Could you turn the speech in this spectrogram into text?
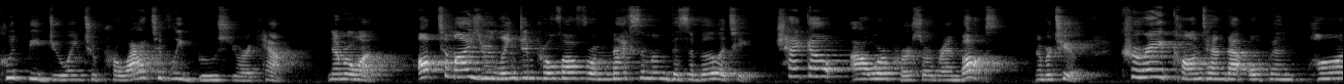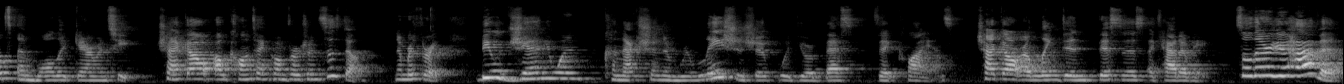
could be doing to proactively boost your account. Number one, optimize your LinkedIn profile for maximum visibility. Check out our personal brand boss. Number two, create content that open hearts and wallet guarantee. Check out our content conversion system. Number three, build genuine connection and relationship with your best fit clients check out our LinkedIn Business Academy. So there you have it.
